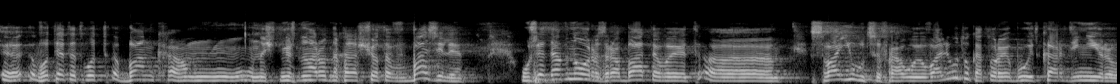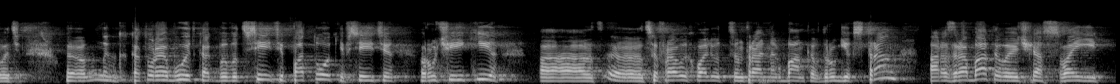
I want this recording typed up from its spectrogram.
вот этот вот банк значит, международных расчетов в Базеле, уже давно разрабатывает э, свою цифровую валюту, которая будет координировать, э, которая будет как бы вот все эти потоки, все эти ручейки э, э, цифровых валют центральных банков других стран, а разрабатывает сейчас свои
